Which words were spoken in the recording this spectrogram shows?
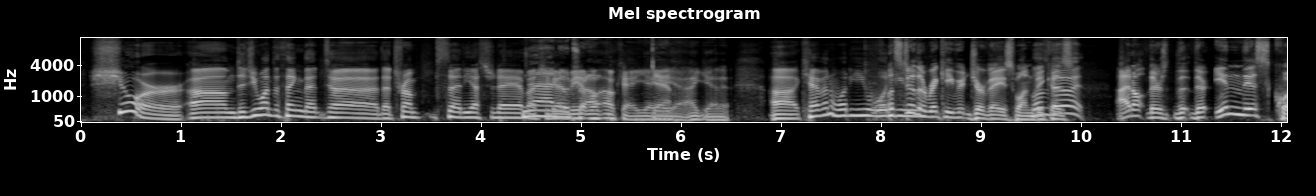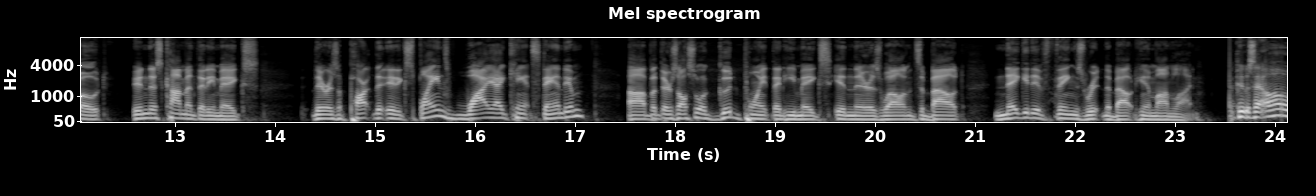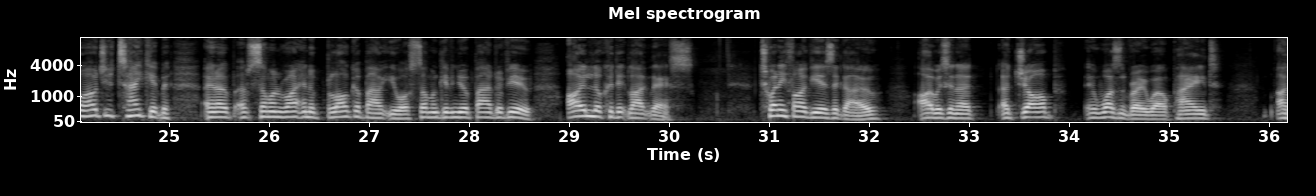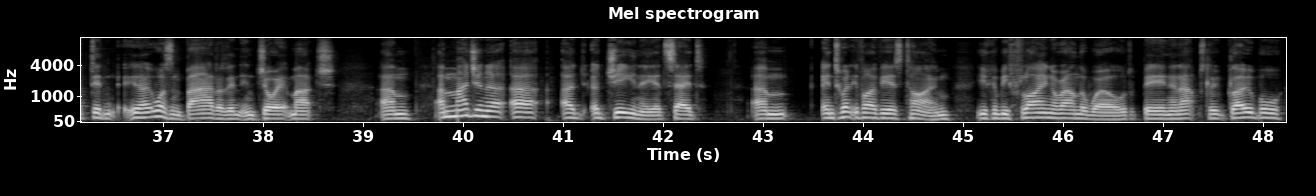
Sure. Um, did you want the thing that uh, that Trump said yesterday about nah, you got to no be Trump. able? Okay, yeah, yeah, yeah, I get it. Uh, Kevin, what do you? What Let's do, do the Ricky Gervais one Let's because do it. I don't. There's there in this quote in this comment that he makes. There is a part that it explains why I can't stand him, uh, but there's also a good point that he makes in there as well, and it's about negative things written about him online. People say, "Oh, how do you take it?" You know, someone writing a blog about you or someone giving you a bad review. I look at it like this: twenty-five years ago, I was in a, a job. It wasn't very well paid. I didn't, you know, it wasn't bad. I didn't enjoy it much. Um, imagine a, a, a, a genie had said, um, "In twenty-five years' time, you can be flying around the world, being an absolute global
